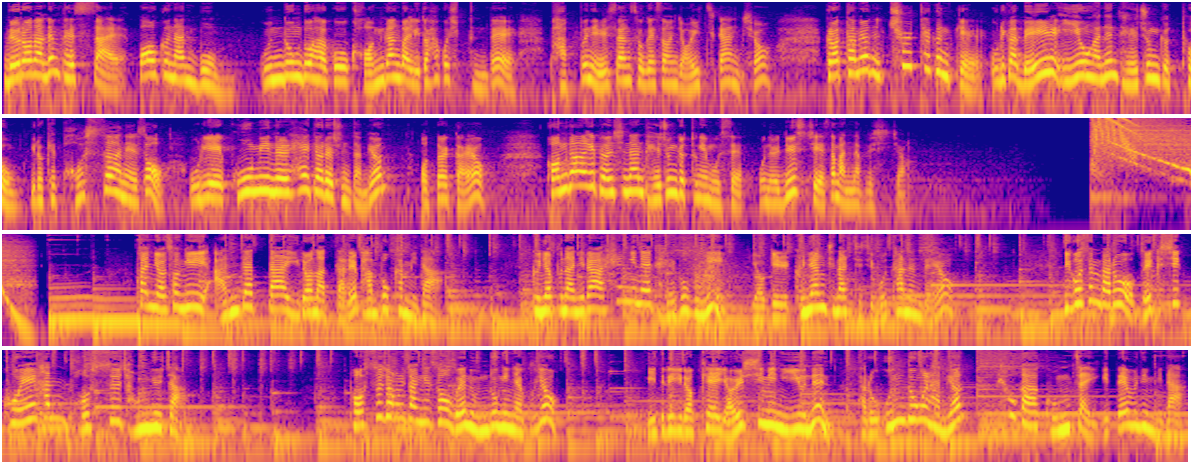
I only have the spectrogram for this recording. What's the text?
늘어나는 뱃살, 뻐근한 몸, 운동도 하고 건강 관리도 하고 싶은데 바쁜 일상 속에선 여의치가 않죠. 그렇다면 출퇴근길, 우리가 매일 이용하는 대중교통, 이렇게 버스 안에서 우리의 고민을 해결해 준다면 어떨까요? 건강하게 변신한 대중교통의 모습, 오늘 뉴스지에서 만나보시죠. 한 여성이 앉았다 일어났다를 반복합니다. 그녀뿐 아니라 행인의 대부분이 여길 그냥 지나치지 못하는데요. 이곳은 바로 멕시코의 한 버스 정류장. 버스 정류장에서 웬 운동이냐고요? 이들이 이렇게 열심인 이유는 바로 운동을 하면 표가 공짜이기 때문입니다.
